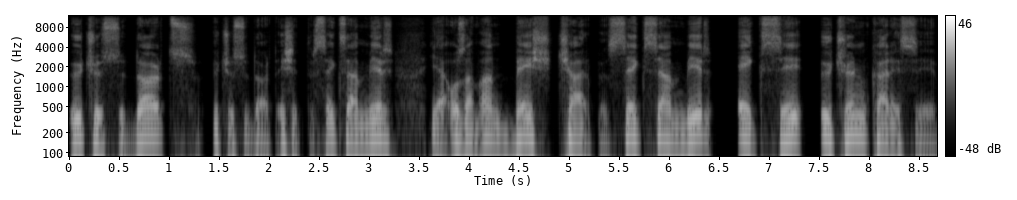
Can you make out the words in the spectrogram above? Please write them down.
3 üssü 4, 3 üssü 4 eşittir 81. Ya o zaman 5 çarpı 81 eksi 3'ün karesi.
